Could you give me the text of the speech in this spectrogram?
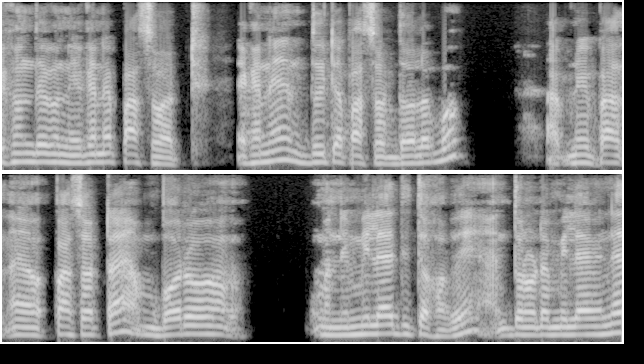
এখন দেখুন, এখানে পাসওয়ার্ড এখানে দুইটা পাসওয়ার্ড দেওয়া লাগবে। আপনি পাসওয়ার্ডটা বড় মানে মিলাই দিতে হবে। দুটোটা মিলাই মিলে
